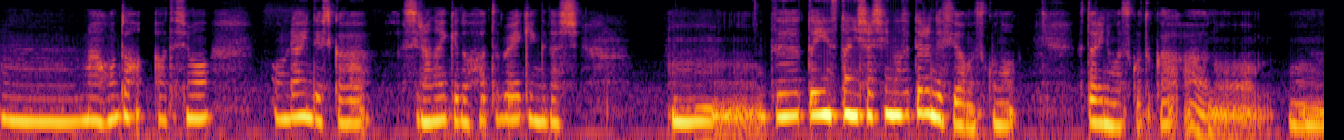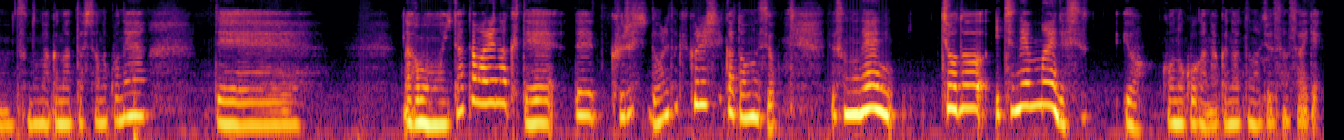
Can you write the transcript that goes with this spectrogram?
うんまあ本当私もオンラインでしか知らないけどハートブレイキングだしうんずっとインスタに写真載せてるんですよ息子の。2人の息子とかあのうんその亡くなった下の子ね。でなんかもういたたまれなくてで苦しいどれだけ苦しいかと思うんですよ。でそのねちょうど1年前ですよ。この子が亡くなったの13歳で。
